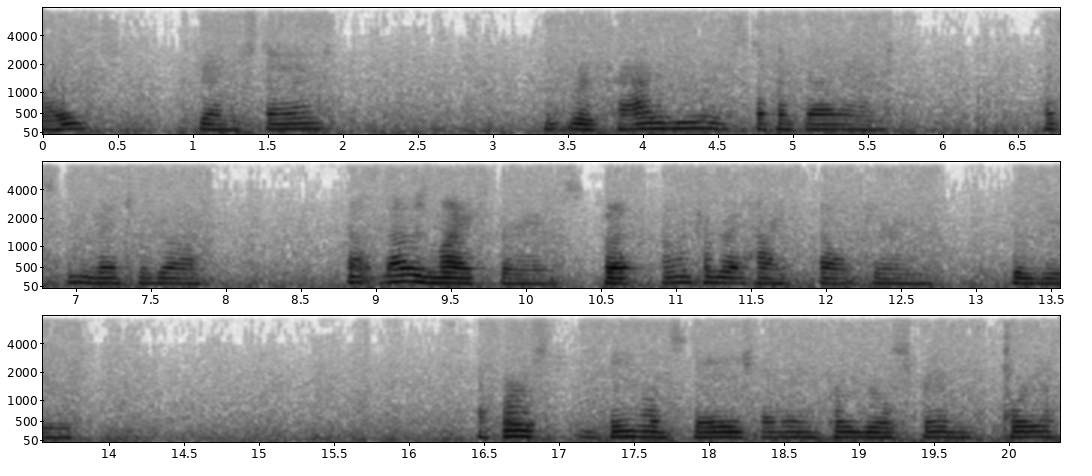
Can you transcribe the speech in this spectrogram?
relate, we understand, we're proud of you and stuff like that, and that's been meant to go. That, that was my experience, but I'm gonna talk about how I felt during the years. At first, being on stage, having pretty girls scream for you, oh,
